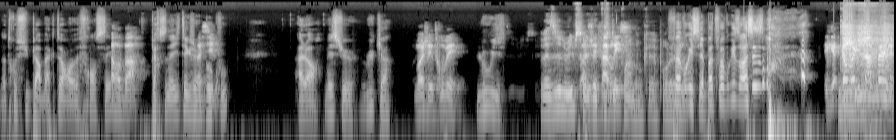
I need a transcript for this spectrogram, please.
notre superbe acteur euh, français, Oh bah, personnalité que j'aime beaucoup. Alors, messieurs, Lucas, moi j'ai trouvé. Louis, Vas-y, Louis, parce Bah, que c'est j'ai plus de Fabrice. points, donc, euh, pour le. Fabrice, il y a pas de Fabrice dans la saison. Et comment il s'appelle?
